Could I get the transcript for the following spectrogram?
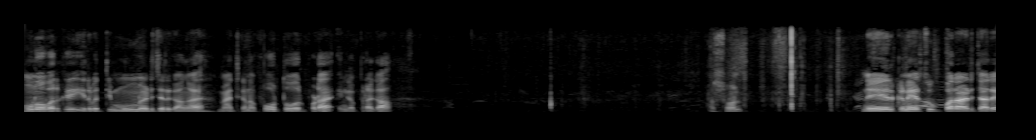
மூணு ஓவருக்கு இருபத்தி மூணு அடிச்சிருக்காங்க. மேட்ச்க்கான ஃபோர்த் ஓவர் பட எங்கள் பிரகா. ஃபர்ஸ்ட் ஒன் நேருக்கு நேர் சூப்பராக அடித்தார்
